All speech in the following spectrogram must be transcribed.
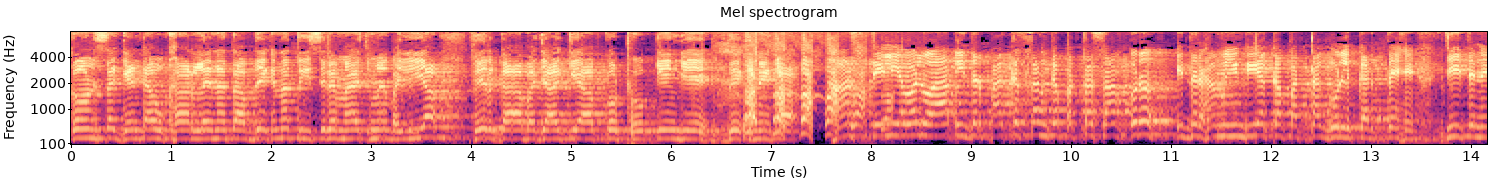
कौन सा घंटा उखाड़ लेना था? आप देखना तीसरे मैच में भैया फिर गा बजा के आपको ठोकेंगे देखने का। ऑस्ट्रेलिया वालों, आप इधर पाकिस्तान का पत्ता साफ़ करो, इधर हम इंडिया का पत्ता गुल करते हैं। जीतने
